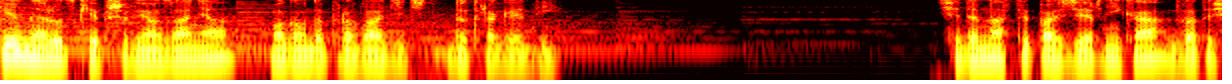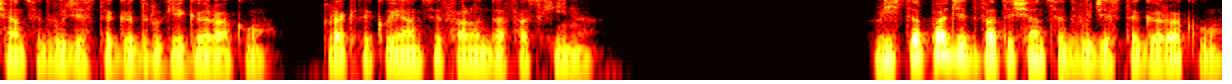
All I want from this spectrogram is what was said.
Silne ludzkie przywiązania mogą doprowadzić do tragedii. 17 października 2022 roku. Praktykujący Falun Dafa z Chin. W listopadzie 2020 roku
